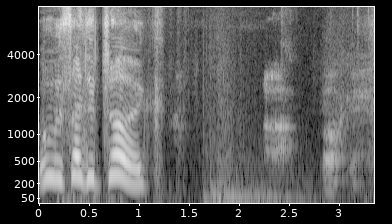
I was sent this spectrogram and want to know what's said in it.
Uuu, okay.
